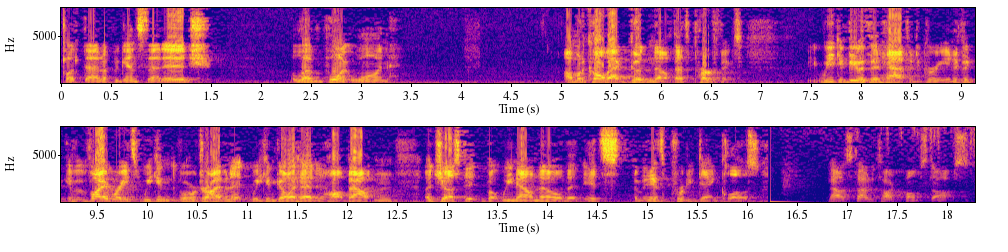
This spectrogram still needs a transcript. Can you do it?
Put that up against that edge. 11.1. I'm going to call that good enough. That's perfect. We can be within half a degree. And if it, if it vibrates, we can, when we're driving it, we can go ahead and hop out and adjust it. But we now know that it's, I mean, it's pretty dang close. Now it's time to talk bump stops.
